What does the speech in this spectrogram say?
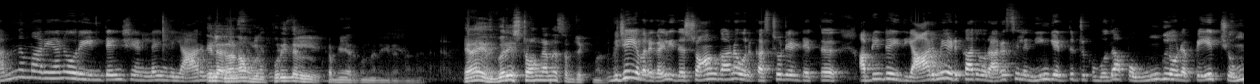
அந்த மாதிரியான ஒரு இன்டென்ஷன்ல இங்க யாருமே இல்ல நான் உங்களுக்கு. புரிதல் கம்மியா இருக்கும்னு நினைக்கிறேன். நான் ஏன்னா இது வெரி ஸ்ட்ராங்கான சப்ஜெக்ட் விஜய் அவர்கள் இது ஸ்ட்ராங்கான ஒரு கஸ்டோடியல் டெத் அப்படின்ற இது யாருமே எடுக்காத ஒரு அரசியல நீங்க எடுத்துட்டு இருக்கும்போது அப்போ உங்களோட பேச்சும்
